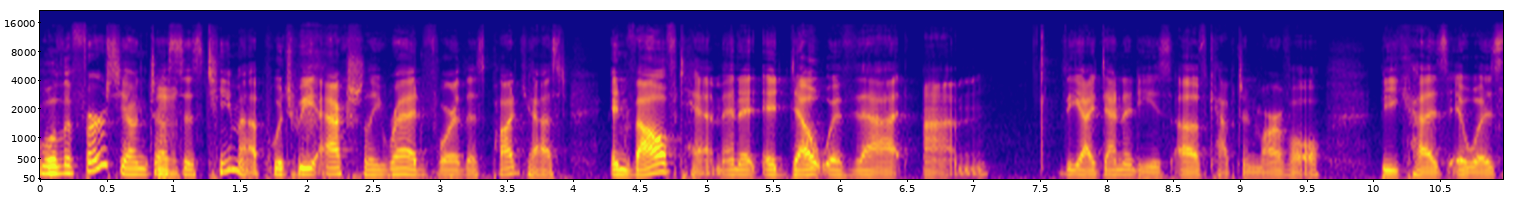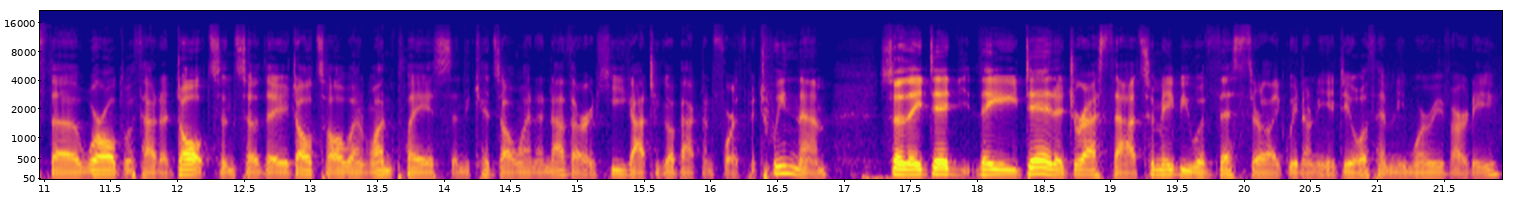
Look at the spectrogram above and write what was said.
Well, the first Hmm. Young Justice team up, which we actually read for this podcast, involved him, and it, it dealt with that um, the identities of Captain Marvel because it was the world without adults, and so the adults all went one place and the kids all went another, and he got to go back and forth between them. So they did they did address that. So maybe with this, they're like, we don't need to deal with him anymore. We've already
